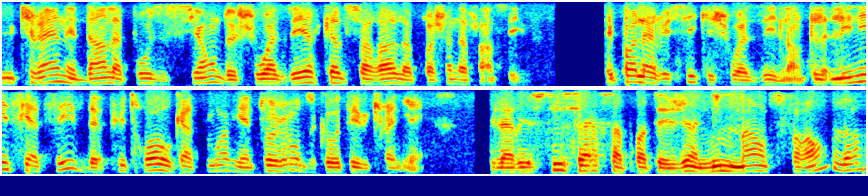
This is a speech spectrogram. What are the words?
l'Ukraine est dans la position de choisir quelle sera la prochaine offensive. C'est pas la Russie qui choisit. Donc, l'initiative, depuis trois ou quatre mois, vient toujours du côté ukrainien. La Russie cherche à protéger un immense front, là,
